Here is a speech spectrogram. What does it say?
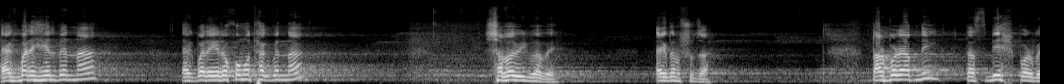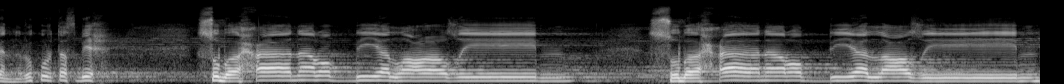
একবারে হেলবেন না, একবারে এরকমও থাকবেন না। স্বাভাবিকভাবে একদম সোজা। তারপরে আপনি তাসবিহ পড়বেন, রুকুর তাসবিহ। সুবহানা রব্বিয়াল আযীম, সুবহানা রব্বিয়াল আযীম,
